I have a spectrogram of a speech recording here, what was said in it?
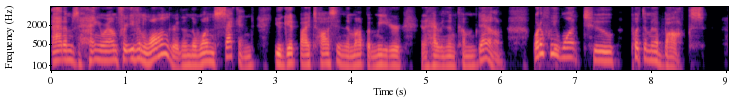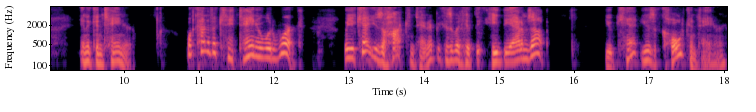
atoms hang around for even longer than the one second you get by tossing them up a meter and having them come down? What if we want to put them in a box, in a container? What kind of a container would work? Well, you can't use a hot container because it would the, heat the atoms up. You can't use a cold container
